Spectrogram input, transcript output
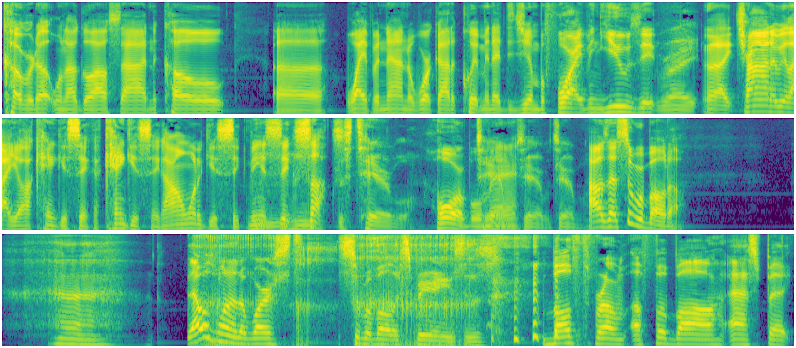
covered up when I go outside in the cold. Uh, wiping down the workout equipment at the gym before I even use it. Right. Like trying to be like, yo, I can't get sick. I can't get sick. I don't want to get sick. Being sick sucks. It's terrible. Horrible, Mm-hmm. Terrible, man. terrible, terrible. How was that Super Bowl though? That was one of the worst Super Bowl experiences, both from a football aspect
